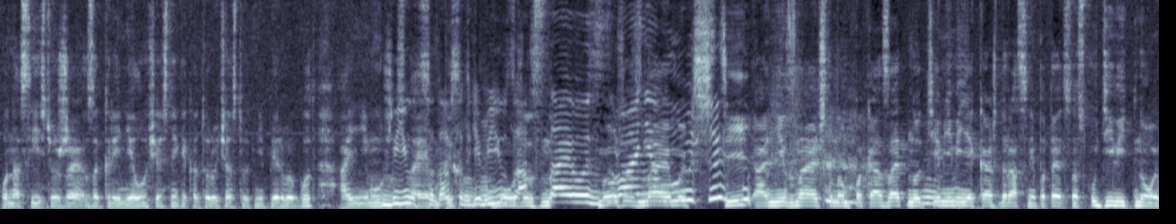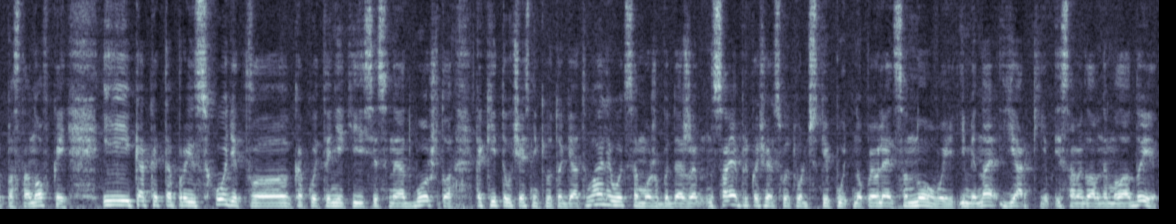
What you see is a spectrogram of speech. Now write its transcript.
У нас есть уже закоренелые участники, которые участвуют не первый год, они мы уже Бьются, знаем да, их, все-таки мы бьются, уже зна- отстаивают мы уже звание знаем их лучше. стиль, они знают, что нам показать, но тем не менее каждый раз они пытаются нас удивить новой постановкой. И как это происходит, э, какой-то некий естественный отбор, что какие-то участники в итоге отваливаются, может быть, даже сами прекращают свое творческий путь, но появляются новые имена, яркие и, самое главное, молодые,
